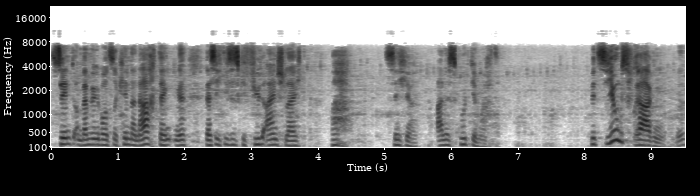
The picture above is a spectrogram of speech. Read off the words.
sind und wenn wir über unsere Kinder nachdenken, dass sich dieses Gefühl einschleicht, oh, sicher, alles gut gemacht. Beziehungsfragen, ne,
